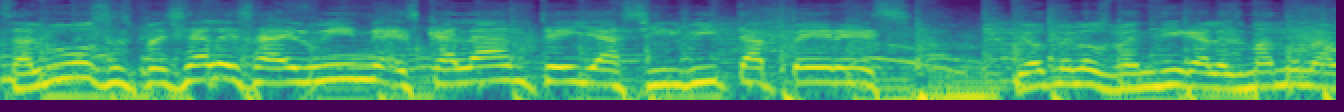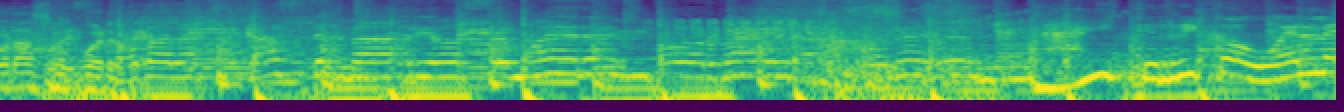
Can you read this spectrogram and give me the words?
Saludos especiales a Edwin Escalante y a Silvita Pérez. Dios me los bendiga. Les mando un abrazo fuerte. Con él. Ay, qué rico huele.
